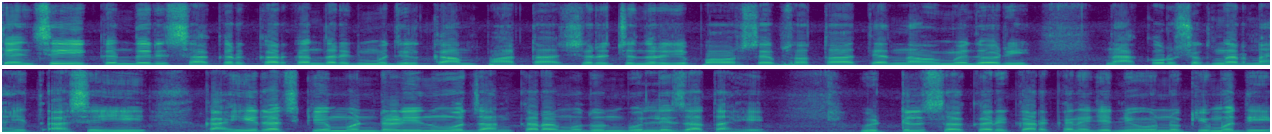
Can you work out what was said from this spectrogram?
त्यांचे एकंदरीत साखर कारखानदारीमधील काम पाहता शरदचंद्रजी पवारसाहेब स्वतः त्यांना उमेदवारी नाकारू शकणार नाहीत असेही काही राजकीय मंडळीं व जाणकारांमधून बोलले जात आहे. विठ्ठल सहकारी कारखान्याच्या निवडणुकीमध्ये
